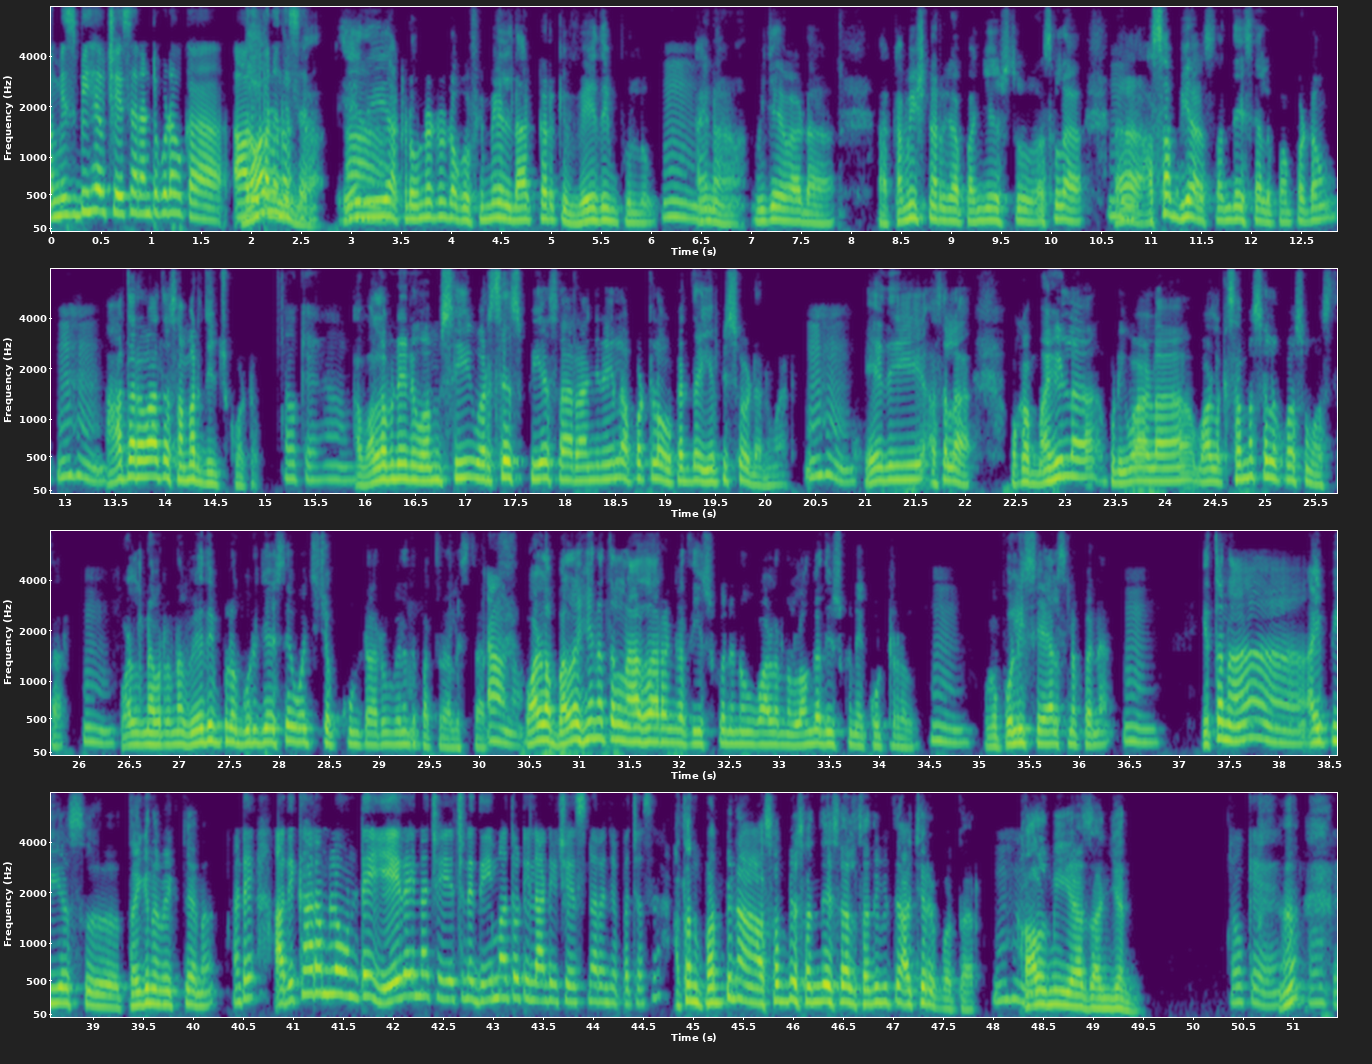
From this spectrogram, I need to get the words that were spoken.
మిస్బిహేవ్ చేశారంటూ కూడా ఒక ఆరోపణ ఉంది దారుణంగా. సార్ ఏది. అక్కడ ఉన్నటువంటి ఒక ఫిమేల్ డాక్టర్కి వేధింపులు ఆయన విజయవాడ కమిషనర్గా పనిచేస్తూ అసలు అసభ్య సందేశాలు పంపడం ఆ తర్వాత సమర్థించుకోవటం. ఓకే ఆ, వల్లభనేని వంశీ వర్సెస్ పిఎస్ఆర్ ఆంజనేయులు అప్పట్లో ఒక పెద్ద ఎపిసోడ్ అనమాట ఏది అసలు ఒక మహిళ ఇప్పుడు ఇవాళ వాళ్ళకి సమస్యల కోసం వస్తారు. వాళ్ళని ఎవరైనా వేధింపులకు గురి చేస్తే వచ్చి చెప్పుకుంటారు వినతి పత్రాలు ఇస్తారు. వాళ్ళ బలహీనతలను ఆధారంగా తీసుకుని నువ్వు వాళ్ళను లొంగ తీసుకునే కుట్రలు. ఒక పోలీస్ చేయాల్సిన పని. ఇతన ఐపీఎస్ తగిన వ్యక్తేనా? అంటే అధికారంలో ఉంటే ఏదైనా చేయొచ్చనే ధీమాతోటి ఇలాంటివి చేస్తున్నారని చెప్పచ్చా సార్? అతను పంపిన అసభ్య సందేశాలు చదివితే ఆశ్చర్యపోతారు. Call me as Anjan. Okay.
